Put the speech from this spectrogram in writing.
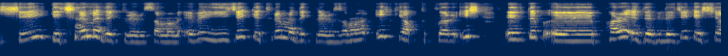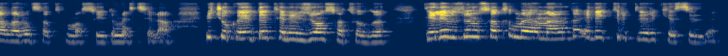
şeyi geçinemedikleri zaman, eve yiyecek getiremedikleri zaman ilk yaptıkları iş evde e, para edebilecek eşyaların satılmasıydı mesela. Birçok evde televizyon satıldı. Televizyonu satılmayanların da elektrikleri kesildi.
